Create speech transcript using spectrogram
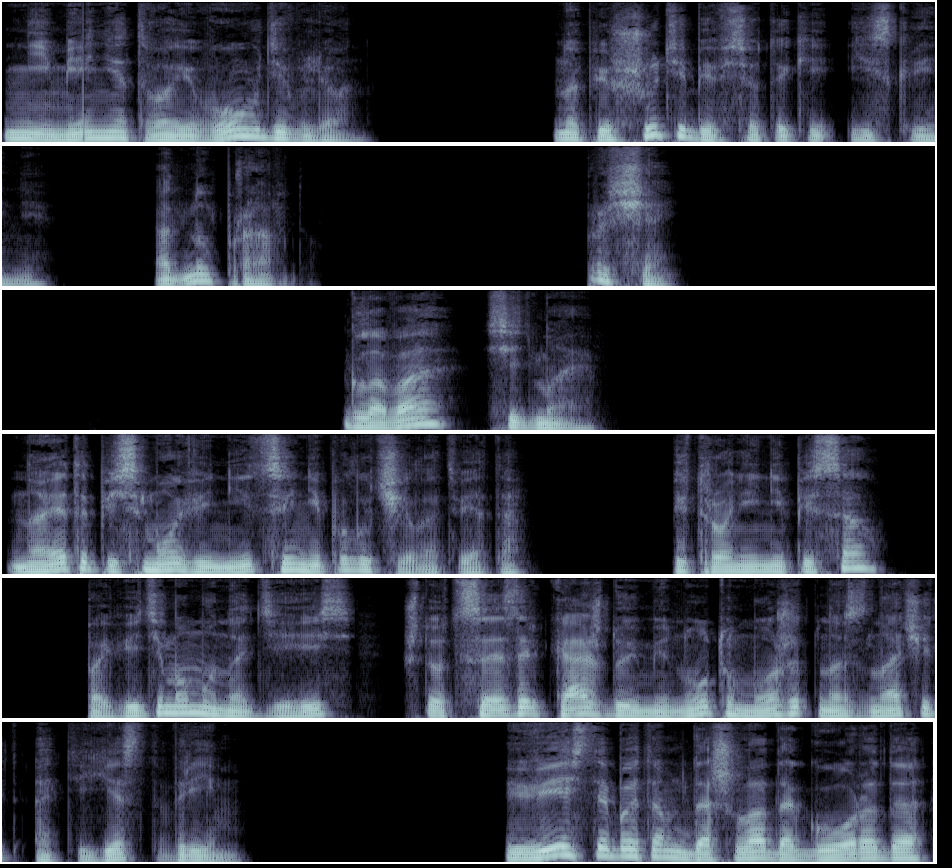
не менее твоего удивлен. Но пишу тебе все-таки искренне одну правду. Прощай. Глава седьмая На это письмо Вениций не получил ответа. Петроний не писал, по-видимому, надеясь, что Цезарь каждую минуту может назначить отъезд в Рим. Весть об этом дошла до города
